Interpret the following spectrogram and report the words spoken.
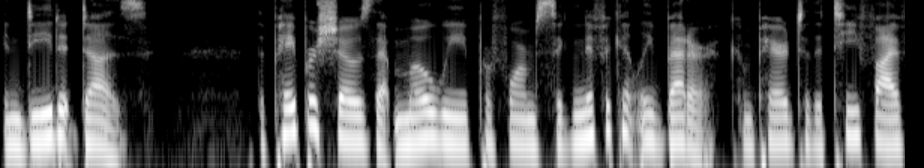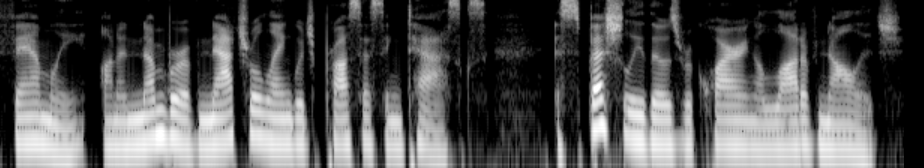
Indeed, it does. The paper shows that MoE performs significantly better compared to the T5 family on a number of natural language processing tasks, especially those requiring a lot of knowledge.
